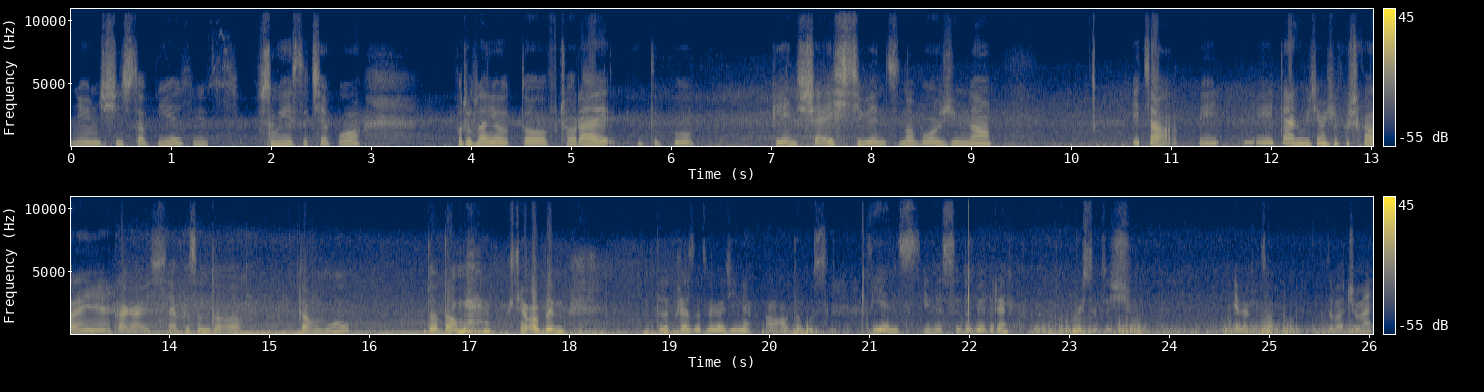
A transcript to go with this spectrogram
nie wiem, 10 stopni jest, więc w sumie jest to ciepło. W porównaniu do wczoraj, to było 5-6, więc no było zimno. I co? I, I tak, widzimy się po szkole, nie? Dobra, guys, ja wracam do domu. Do domu. Chciałabym. To dopiero za dwie godziny mam autobus, więc idę sobie do Biedry. Jeszcze coś, nie wiem co, zobaczymy.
